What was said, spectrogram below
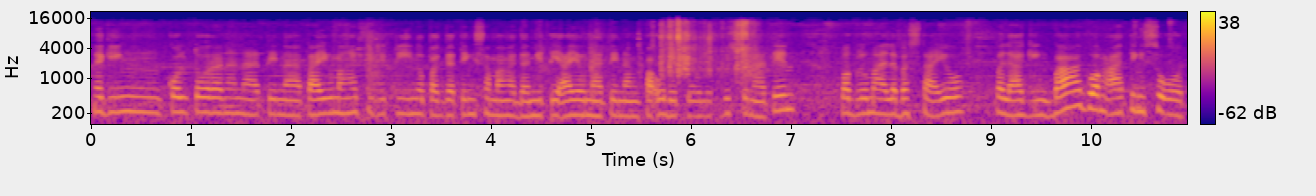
Naging kultura na natin na tayo mga Filipino pagdating sa mga damit, eh, ayaw natin ng paulit-ulit. Gusto natin pag lumalabas tayo, palaging bago ang ating suot.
